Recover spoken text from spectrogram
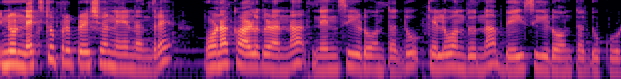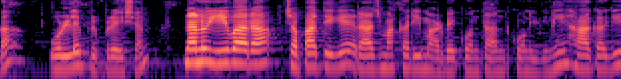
ಇನ್ನು ನೆಕ್ಸ್ಟ್ ಪ್ರಿಪ್ರೇಷನ್ ಏನಂದರೆ ಒಣಕಾಳುಗಳನ್ನು ನೆನೆಸಿ ಇಡುವಂಥದ್ದು, ಕೆಲವೊಂದನ್ನು ಬೇಯಿಸಿ ಇಡುವಂಥದ್ದು ಕೂಡ ಒಳ್ಳೆ ಪ್ರಿಪ್ರೇಷನ್ ನಾನು ಈ ವಾರ ಚಪಾತಿಗೆ ರಾಜ್ಮಾ ಕರಿ ಮಾಡಬೇಕು ಅಂತ ಅಂದ್ಕೊಂಡಿದ್ದೀನಿ ಹಾಗಾಗಿ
